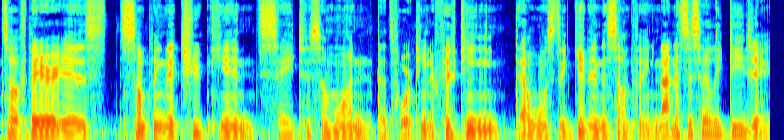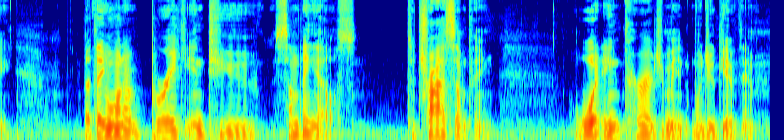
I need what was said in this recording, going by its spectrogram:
So if there is something that you can say to someone that's 14 or 15 that wants to get into something, not necessarily DJ, but they want to break into something else, to try something, what encouragement would you give them?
